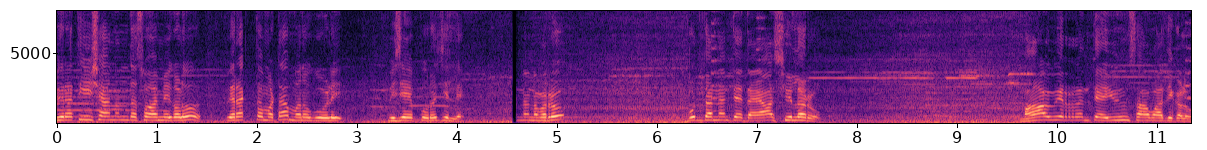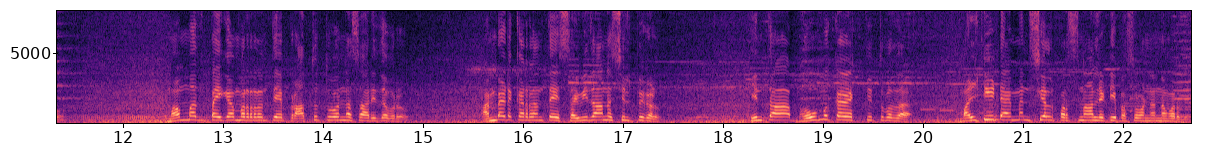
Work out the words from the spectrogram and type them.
ವಿರತೀಶಾನಂದ ಸ್ವಾಮಿಗಳು, ವಿರಕ್ತಮಠ, ಮನುಗೂಳಿ, ವಿಜಯಪುರ ಜಿಲ್ಲೆ. ನನ್ನವರು ಬುದ್ಧನಂತೆ ದಯಾಶೀಲರು, ಮಹಾವೀರರಂತೆ ಅಹಿಂಸಾವಾದಿಗಳು. ಮೊಹಮ್ಮದ್ ಪೈಗಂಬರರಂತೆ ಭ್ರಾತೃತ್ವವನ್ನು ಸಾರಿದವರು, ಅಂಬೇಡ್ಕರ್ರಂತೆ ಸಂವಿಧಾನ ಶಿಲ್ಪಿಗಳು. ಇಂಥ ಬಹುಮುಖ ವ್ಯಕ್ತಿತ್ವದ ಮಲ್ಟಿ ಡೈಮೆನ್ಷಿಯಲ್ ಪರ್ಸನಾಲಿಟಿ ಬಸವಣ್ಣನವರದು.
